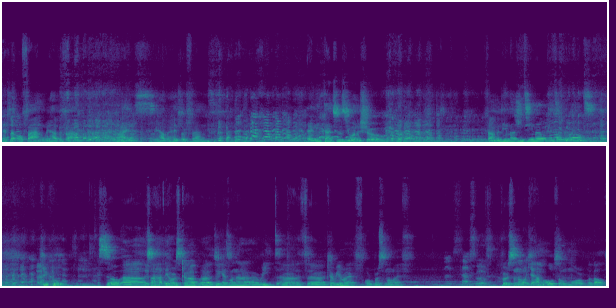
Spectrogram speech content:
Hitler. Oh, fan. We have a fan. Nice. We have a Hitler fan. Any tattoos you want to show? Family in Argentina we can talk about? Okay, cool. So, uh, so I have the horoscope. Uh, do you guys want to uh, read uh, the career life or personal life? Personal. Personal. Okay, I'm also more about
